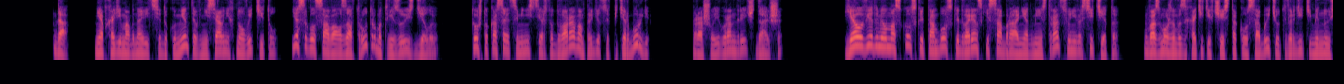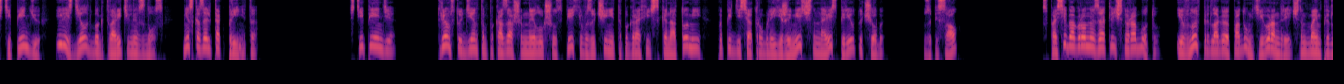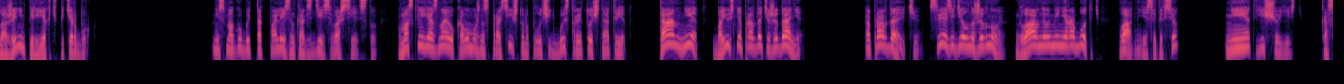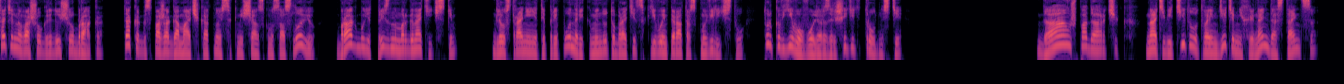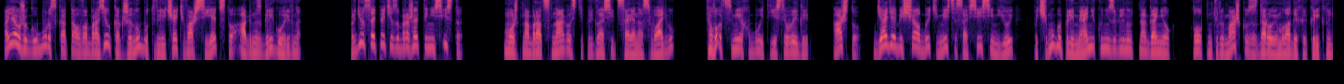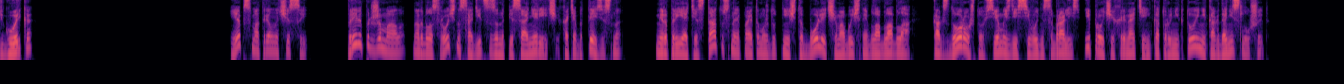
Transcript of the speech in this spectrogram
Да. Необходимо обновить все документы, внеся в них новый титул. Я согласовал, завтра утром отвезу и сделаю. То, что касается Министерства двора, вам придется в Петербурге. Хорошо, Егор Андреевич, дальше. Я уведомил Московское и Тамбовское дворянские собрания, администрацию университета. Возможно, вы захотите в честь такого события утвердить именную стипендию или сделать благотворительный взнос. Мне сказали, так принято. Стипендия. Трем студентам, показавшим наилучшие успехи в изучении топографической анатомии, по 50 рублей ежемесячно на весь период учебы. Записал. Спасибо огромное за отличную работу. И вновь предлагаю подумать, Егор Андреевич, над моим предложением переехать в Петербург. Не смогу быть так полезен, как здесь, ваше сельство. В Москве я знаю, у кого можно спросить, чтобы получить быстрый и точный ответ. Там нет. Боюсь не оправдать ожидания. Оправдаете. Связи дело наживное. Главное умение работать. Ладно, если это все. Нет, еще есть. Касательно вашего грядущего брака. Так как госпожа Гамачика относится к мещанскому сословию, брак будет признан марганатическим. Для устранения этой препоны рекомендуют обратиться к его императорскому величеству. Только в его воле разрешить эти трудности. Да уж, подарочек. На тебе титул, твоим детям ни хрена не достанется. А я уже губу раскатал, вообразил, как жену будут величать ваше сиятельство Агнес Григорьевна. Придется опять изображать теннисиста. Может набраться наглости пригласить царя на свадьбу? Вот смех будет, если выиграет. А что, дядя обещал быть вместе со всей семьей, почему бы племяннику не заглянуть на огонек, хлопнуть рюмашку за здоровье молодых и крикнуть «Горько!» Я посмотрел на часы. Время поджимало, надо было срочно садиться за написание речи, хотя бы тезисно. Мероприятие статусное, поэтому ждут нечто более, чем обычное бла-бла-бла. Как здорово, что все мы здесь сегодня собрались, и прочая хренотень, которую никто и никогда не слушает.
